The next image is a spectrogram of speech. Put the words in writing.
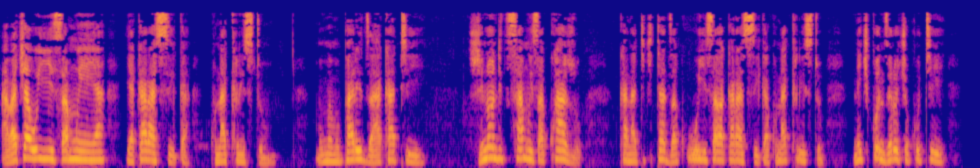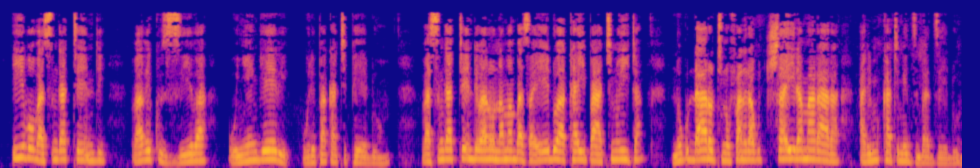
Havachauyisa mweya yakarasika kuna kristu. Mumwe muparidzi akati zvinonditsamwisa kwazvo kana tichitadza kuuyisa vakarasika kuna kristu nechikonzero chokuti ivo vasingatendi vave kuziva unyengeri huri pakati pedu. Vasingatendi vanoona mabasa edu akaipa atinoita nokudaro tinofanira kutsvaira marara ari mukati medzimba dzedu.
